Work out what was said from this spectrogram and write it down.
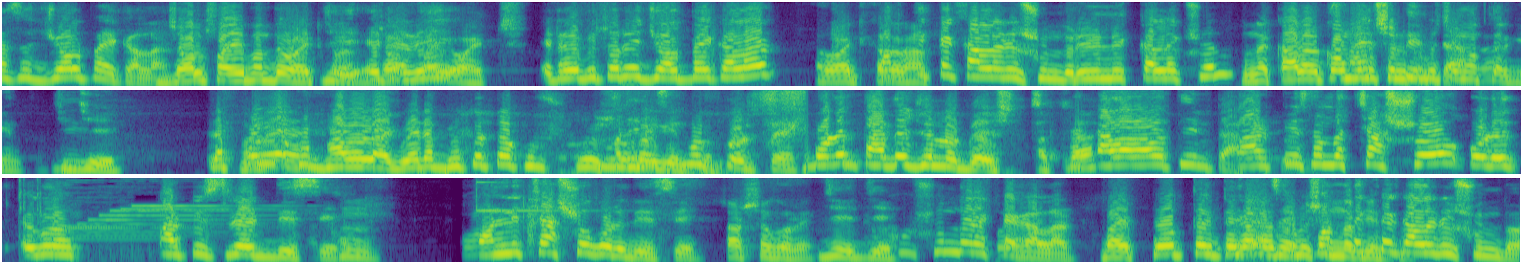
আছে জলপাই কালার। জলপাই মধ্যে হোয়াইট জলপাই হোয়াইট এটার ভিতরে জলপাই কালার আর হোয়াইট কালার প্রত্যেকটা কালারে সুন্দর ইউনিক কালেকশন মানে কালার কম্বিনেশন খুব। চমৎকার কিন্তু। জি এটা পরলে মানে- খুব ভালো লাগবে এটা ভিতরটা খুব সুন্দর সুন্দর কিন্তু। করছে। তাদের জন্য বেস্ট আচ্ছা। কালার হবে তিনটা। পার পিস আমরা 400 করে এগুলো পার পিস রেট দিছি। অনলি 400 করে দিয়েছি। 400 করে? জি জি। খুব সুন্দর একটা কালার ভাই প্রত্যেকটা কালার খুব সুন্দর প্রত্যেকটা কালারই সুন্দর।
